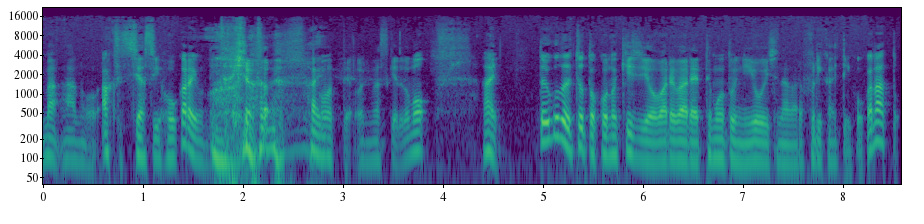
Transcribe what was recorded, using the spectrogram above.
ーまあ、あの、アクセスしやすい方から読んでいただければと はい思っておりますけれども、はい。ということで、ちょっとこの記事を我々手元に用意しながら振り返っていこうかなと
